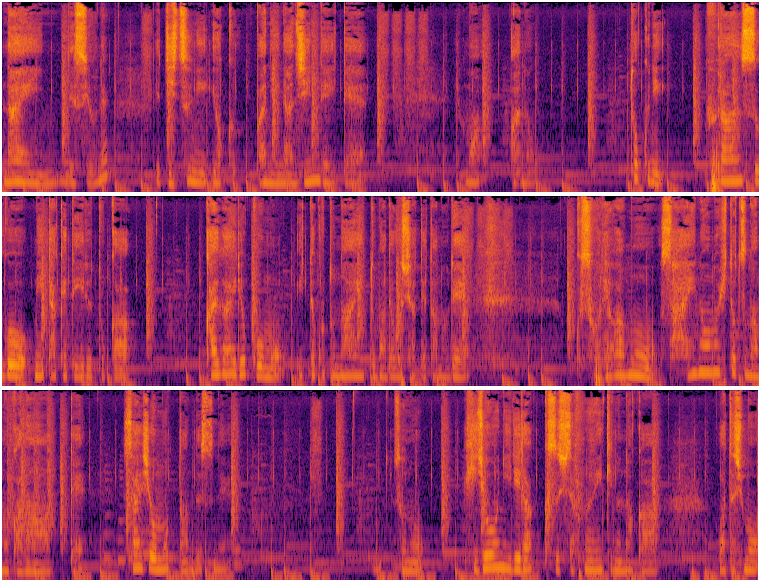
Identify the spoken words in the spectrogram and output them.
ないんですよね。で実によく場に馴染んでいてまああの特にフランス語に長けているとか海外旅行も行ったことないとまでおっしゃってたのでそれはもう才能の一つなのかなって最初思ったんですね。その非常にリラックスした雰囲気の中私も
